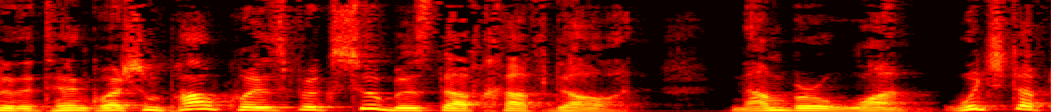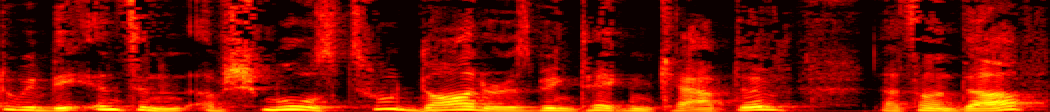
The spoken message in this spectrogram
to the 10 question pop quiz for Kesubos Daf Chaf. Number one. Which Daf do we have the incident of Shmuel's two daughters being taken captive? That's on Daf.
